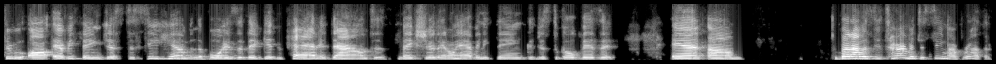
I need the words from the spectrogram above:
through all everything just to see him and the boys that they're getting patted down to make sure they don't have anything just to go visit. And um, but I was determined to see my brother.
